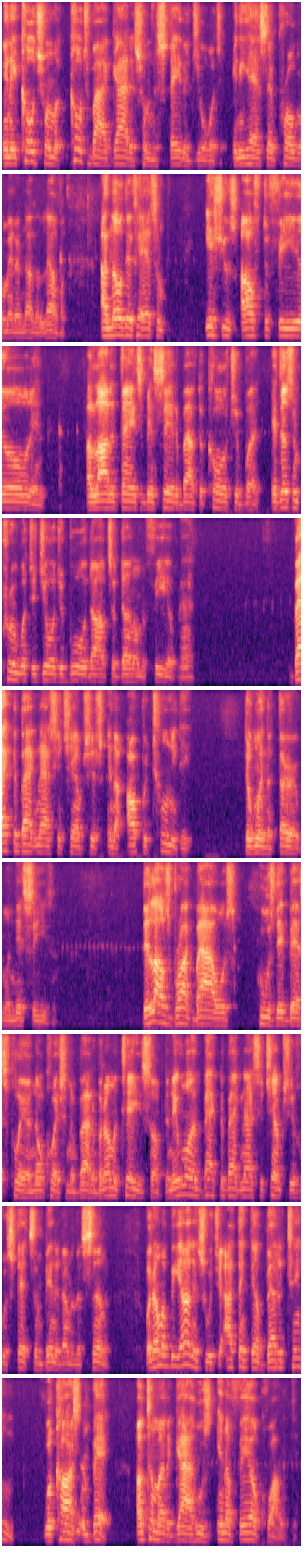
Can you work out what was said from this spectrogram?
and they coach from a coach by a guy that's from the state of Georgia, and he has that program at another level. I know they've had some issues off the field, and a lot of things have been said about the culture, but it doesn't prove what the Georgia Bulldogs have done on the field, man. Back-to-back national championships and an opportunity to win the third one this season. They lost Brock Bowers who was their best player, no question about it. But I'm gonna tell you something. They won back-to-back national championships with Stetson Bennett under the center. But I'm gonna be honest with you. I think they're a better team with Carson Beck. I'm talking about a guy who's NFL quality.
